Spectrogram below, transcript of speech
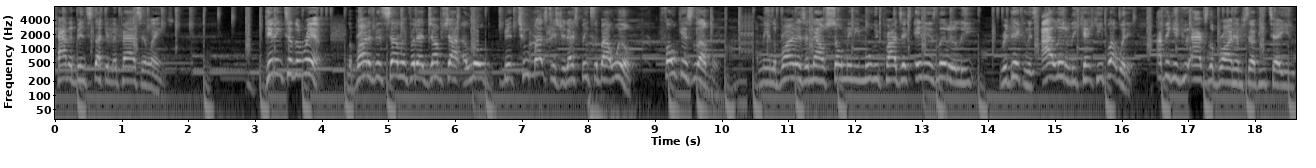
kind of been stuck in the passing lanes. Getting to the rim. LeBron has been settling for that jump shot a little bit too much this year. That speaks about will. Focus level. I mean, LeBron has announced so many movie projects. It is literally ridiculous. I literally can't keep up with it. I think if you ask LeBron himself, he'd tell you,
